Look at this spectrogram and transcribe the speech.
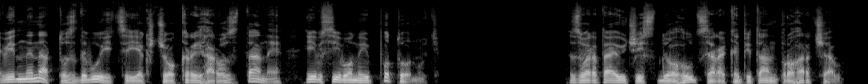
Він не надто здивується, якщо крига розтане, і всі вони потонуть. Звертаючись до Гуцера, капітан прогарчав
